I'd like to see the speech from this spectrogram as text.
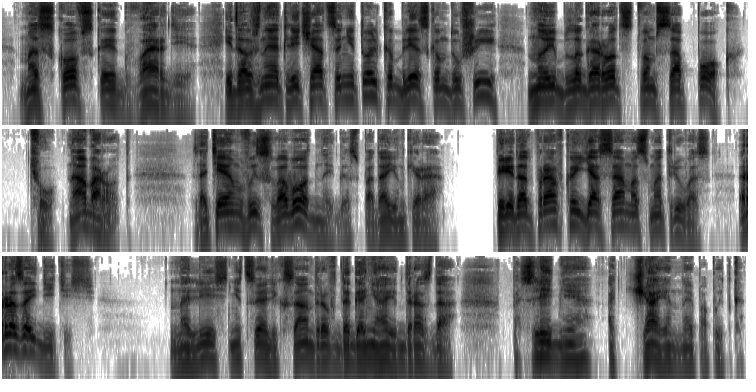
— московская гвардия и должны отличаться не только блеском души, но и благородством сапог. Тьфу, наоборот. Затем вы свободны, господа юнкера. Перед отправкой я сам осмотрю вас. Разойдитесь. На лестнице Александров догоняет Дрозда. Последняя отчаянная попытка.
